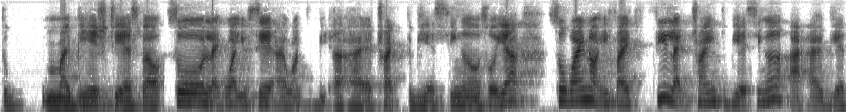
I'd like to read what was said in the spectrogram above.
to my PhD as well. So like what you say, I want to be, uh, I tried to be a singer. So yeah, so why not? If I feel like trying to be a singer, I, I'll be a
